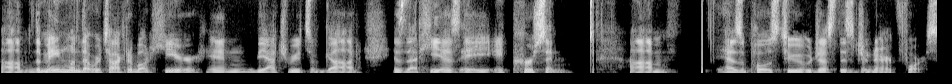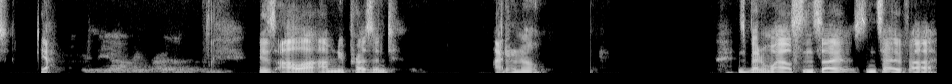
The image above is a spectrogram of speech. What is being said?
Um, the main one that we're talking about here in the attributes of God is that He is a a person. Um, as opposed to just this generic force. Yeah. Is he omnipresent? Is Allah omnipresent? I don't know. It's been a while since I since I've uh,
